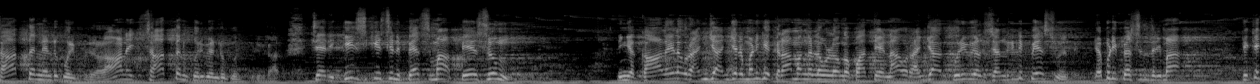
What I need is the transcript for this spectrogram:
சாத்தன் என்று குறிப்பிடுகிறார் ஆணை சாத்தன் குருவி என்று குறிப்பிடுகிறார் சரி கீசு கீசுன்னு பேசுமா? பேசும். நீங்கள் காலையில் ஒரு அஞ்சு அஞ்சரை மணிக்கு கிராமங்களில் உள்ளவங்க பார்த்தீங்கன்னா ஒரு அஞ்சாறு குருவிகள் சேர்ந்துக்கிட்டு பேசுவது. எப்படி பேசுது தெரியுமா? கிக்க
